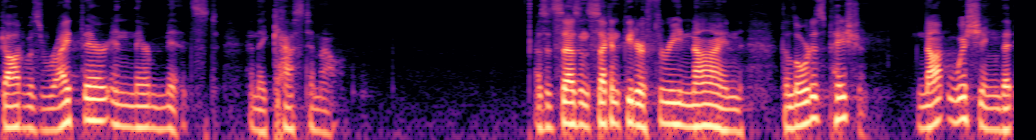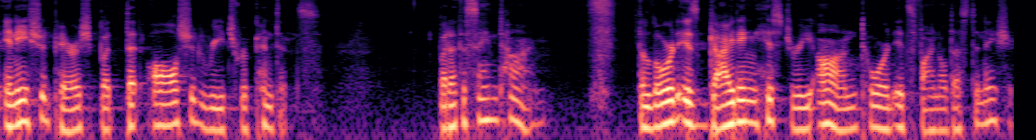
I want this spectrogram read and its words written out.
God was right there in their midst, and they cast him out. As it says in 2 Peter 3 9, the Lord is patient, not wishing that any should perish, but that all should reach repentance. But at the same time, the Lord is guiding history on toward its final destination.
